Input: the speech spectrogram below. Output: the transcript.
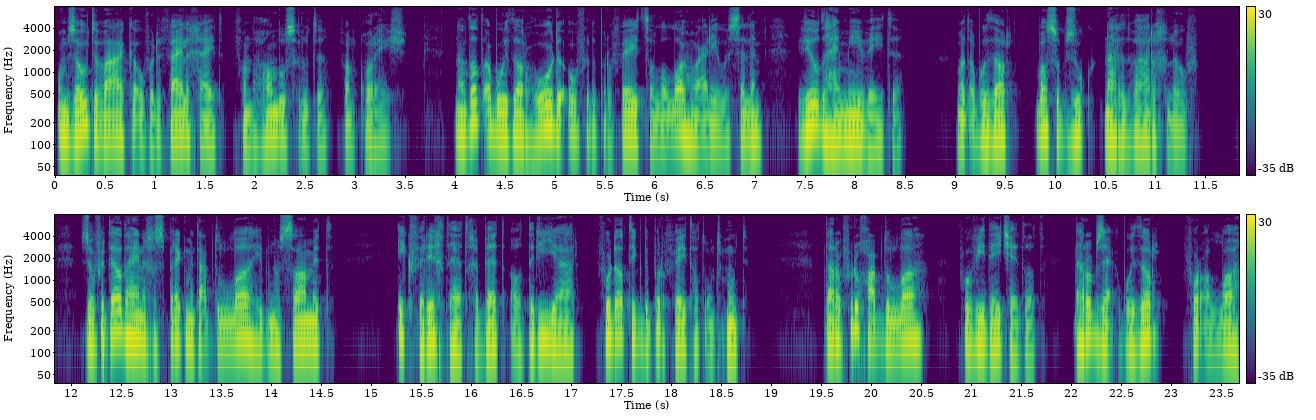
om zo te waken over de veiligheid van de handelsroute van Quraysh. Nadat Abu Dhar hoorde over de profeet sallallahu alayhi wasallam, wilde hij meer weten, want Abu Dhar was op zoek naar het ware geloof. Zo vertelde hij in een gesprek met Abdullah ibn Samit, ik verrichtte het gebed al drie jaar voordat ik de profeet had ontmoet. Daarop vroeg Abdullah, voor wie deed jij dat? Daarop zei Abu Dhar, voor Allah.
